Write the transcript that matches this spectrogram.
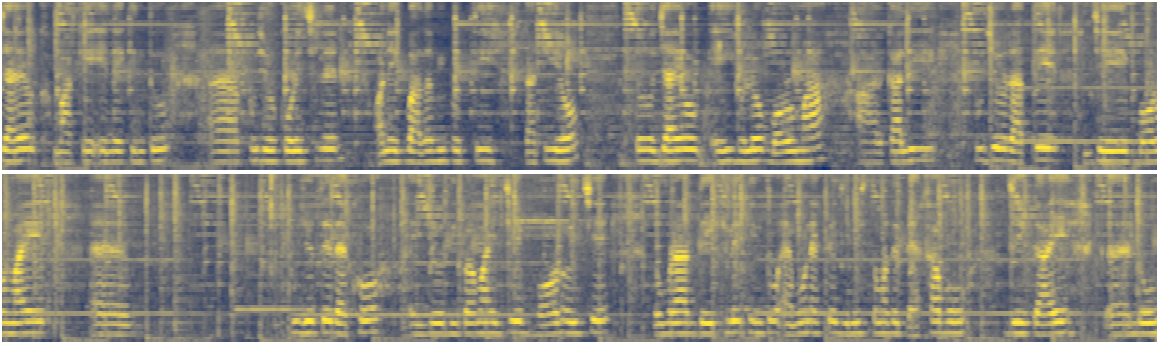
যাই হোক, মাকে এনে কিন্তু পুজো করেছিলেন। অনেক বাধা বিপত্তি কাটিয়েও। তো যাই হোক, এই হলো বড় মা। আর কালী পুজো রাতের যে বড় মায়ের পুজোতে দেখো, এই যে দীপা মায়ের যে ভর হয়েছে, তোমরা দেখলে কিন্তু এমন একটা জিনিস তোমাদের দেখাবো যে গায়ে লোম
